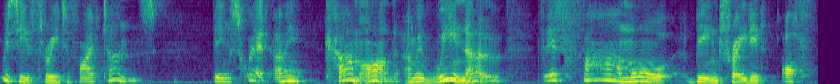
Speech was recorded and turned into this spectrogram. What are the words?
we see three to five tons being squared. I mean, come on! I mean, we know there's far more being traded off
